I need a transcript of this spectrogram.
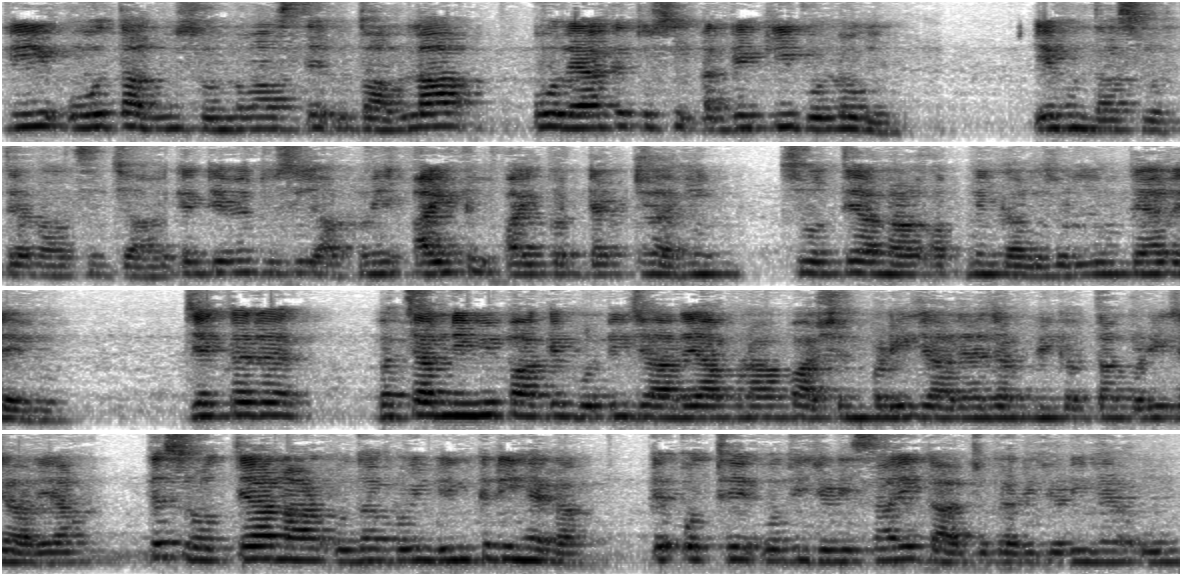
ਕਿ ਉਹ ਤੁਹਾਨੂੰ ਸੁਣਨ ਵਾਸਤੇ ਉਤਾਵਲਾ ਹੋ ਰਿਹਾ ਕਿ ਤੁਸੀਂ ਅੱਗੇ ਕੀ ਬੋਲੋਗੇ? ਇਹ ਹੁੰਦਾ ਸਰੋਤਿਆਂ ਨਾਲ ਸੰਚਾਰ ਕਿ ਕਿਵੇਂ ਤੁਸੀਂ ਆਪਣੇ ਆਈ ਟੂ ਆਈ ਕੰਟੈਕਟ ਰਾਹੀਂ ਸਰੋਤਿਆਂ ਨਾਲ ਆਪਣੀ ਗੱਲ ਜਿਹੜੀ ਉਹ ਕਹਿ ਰਹੇ ਹੋ। ਜੇਕਰ ਬੱਚਾ ਨੀਵੀਂ ਪਾ ਕੇ ਬੋਲੀ ਜਾ ਰਿਹਾ, ਆਪਣਾ ਭਾਸ਼ਣ ਪੜ੍ਹੀ ਜਾ ਰਿਹਾ ਜਾਂ ਆਪਣੀ ਕਵਿਤਾ ਪੜ੍ਹੀ ਜਾ ਰਿਹਾ ਤੇ ਸਰੋਤਿਆਂ ਨਾਲ ਉਹਦਾ ਕੋਈ ਲਿੰਕ ਨਹੀਂ ਹੈਗਾ ਤੇ ਉੱਥੇ ਉਹਦੀ ਜਿਹੜੀ ਸਾਰੀ ਕਾਰਜਕਾਰੀ ਜਿਹੜੀ ਹੈ ਉਹ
